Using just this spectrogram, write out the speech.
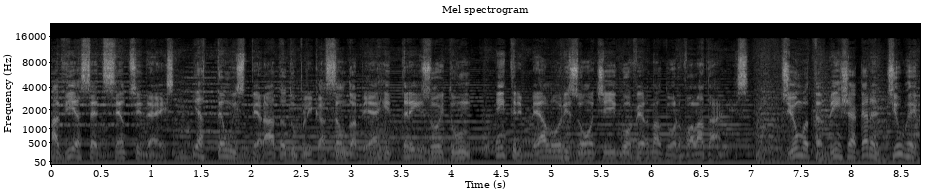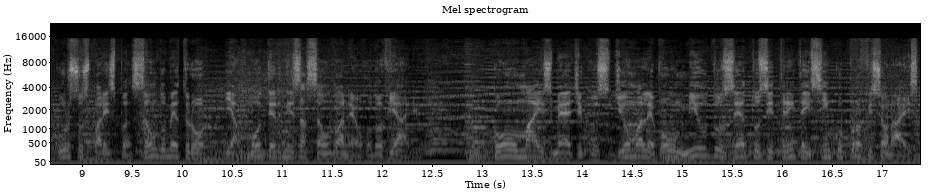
a Via 710 e a tão esperada duplicação da BR 381 entre Belo Horizonte e Governador Valadares. Dilma também já garantiu recursos para a expansão do metrô e a modernização do anel rodoviário. Com mais médicos, Dilma levou 1.235 profissionais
